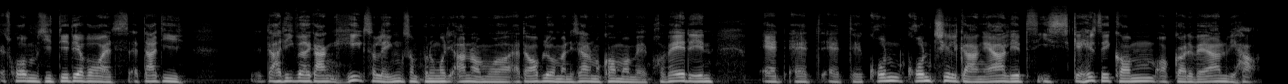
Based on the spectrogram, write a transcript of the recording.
jeg tror, man siger, det er der, hvor at, at der, er de, der har de ikke været i gang helt så længe som på nogle af de andre områder. At der oplever man især, når man kommer med private ind, at, at, at øh, grund, grundtilgang er lidt, I skal helst ikke komme og gøre det værre, end vi har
